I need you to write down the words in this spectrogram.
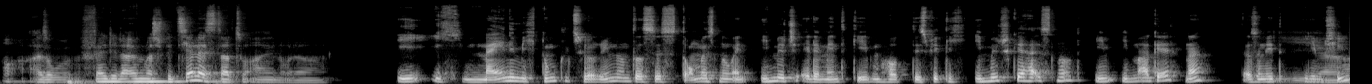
Also fällt dir da irgendwas Spezielles dazu ein oder? Ich, meine mich dunkel zu erinnern, dass es damals nur ein Image-Element gegeben hat, das wirklich Image geheißen hat. Im Image, ne? Also nicht ja. IMG.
